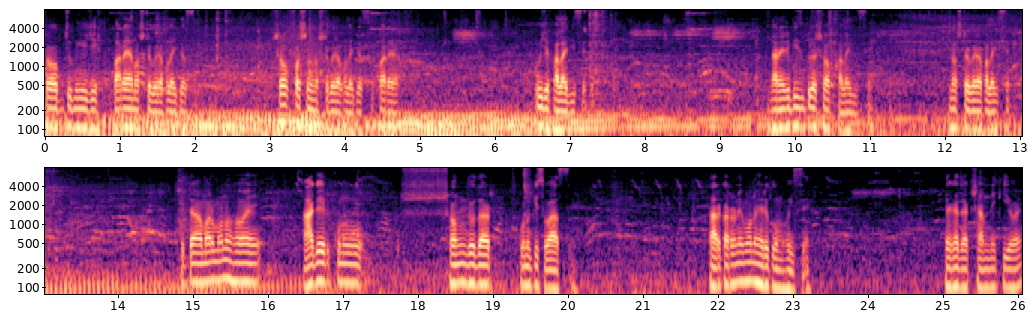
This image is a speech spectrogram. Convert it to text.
সব জমি যে পাড়ায় নষ্ট করে ফেলাইতেছে। সব ফসল নষ্ট করে ফেলাইতেছে পাড়ায়। ওই যে ফালাই দিছে। ধানের বীজগুলো সব ফালাই দিছে। নষ্ট করে ফেলাইছে। এটা আমার মনে হয় আগের কোনো সংযোদার কোনো কিছু আছে। তার কারণে মনে হয় এরকম হয়েছে দেখা যাক সামনে কি হয়।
